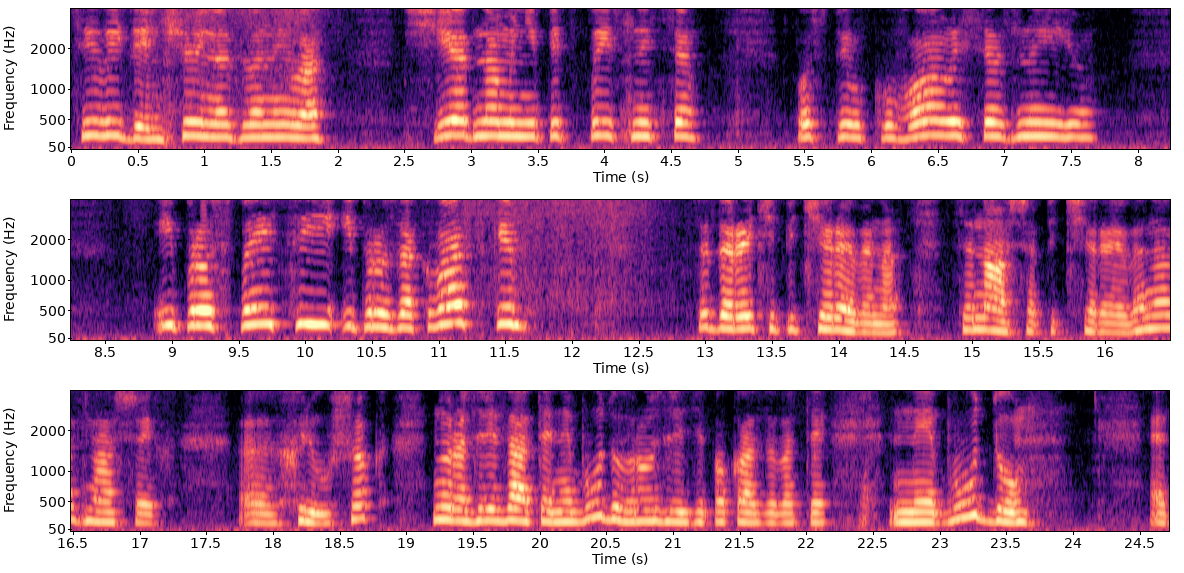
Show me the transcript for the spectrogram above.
цілий день. Щойно дзвонила ще одна мені підписниця. Поспілкувалися з нею. І про спеції, і про закваски. Це, до речі, підчеревина. Це наша підчеревина з наших хрюшок. Ну, розрізати не буду, в розрізі показувати не буду. Е,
